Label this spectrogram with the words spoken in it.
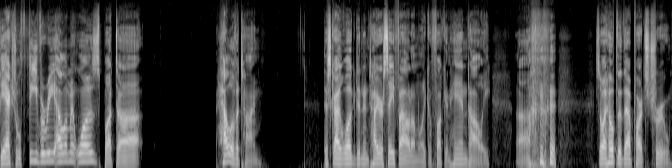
the actual thievery element was, but uh, hell of a time. This guy lugged an entire safe out on like a fucking hand dolly. Uh, so I hope that that part's true.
